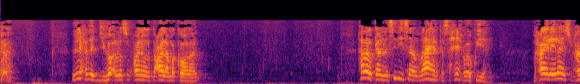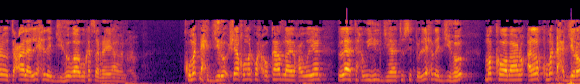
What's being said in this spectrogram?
lixda jiho alla subxaanahu wa tacaala ma koobaan. Hadalkanna sidiisaan daahirka saxiix waa ku yahay. Maxaa yeele ilaahay subxaana wa tacaala lixda jiho waabuu ka sarreeyaaba nacam kuma dhex jiro. Sheekhu marka waxa uu ka hadlayo waxaa weeyaan laa taxwiihi ljihaatu sito lixda jiho ma koobaano alla kuma dhex jiro.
